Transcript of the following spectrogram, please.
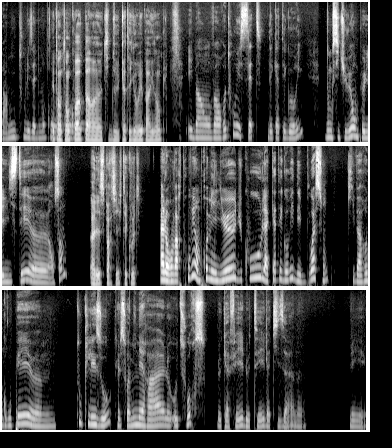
parmi tous les aliments qu'on Et t'entends quoi par type de catégorie, par exemple? Eh ben, on va en retrouver sept des catégories. Donc, si tu veux, on peut les lister ensemble. Allez, c'est parti, je t'écoute. Alors, on va retrouver en premier lieu, du coup, la catégorie des boissons, qui va regrouper toutes les eaux, qu'elles soient minérales, eau de source, le café, le thé, la tisane, les,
